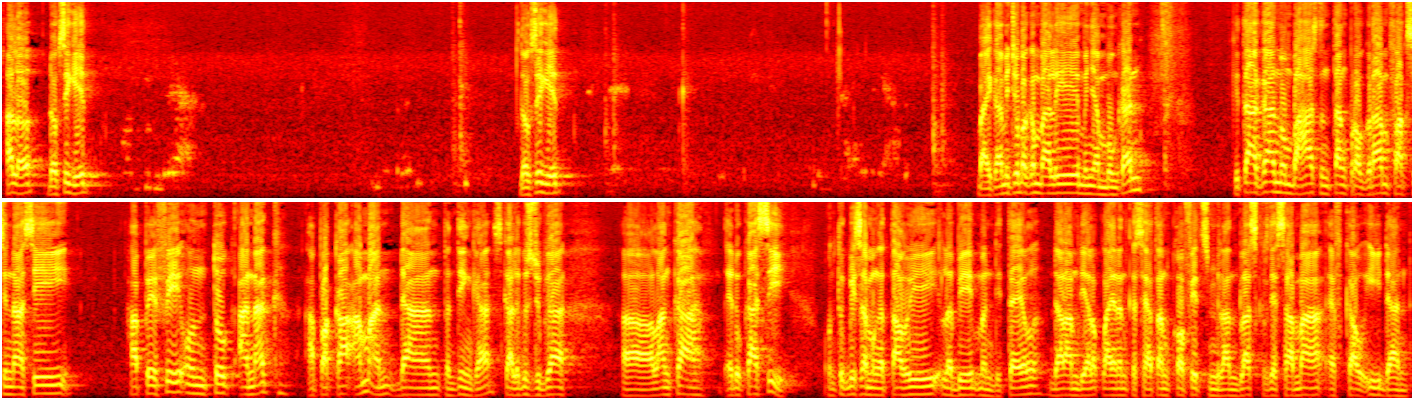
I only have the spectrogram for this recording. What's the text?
Halo, Dok Sigit. Dok Sigit. Baik, kami coba kembali menyambungkan. Kita akan membahas tentang program vaksinasi HPV untuk anak, apakah aman dan pentingkah, sekaligus juga uh, langkah edukasi untuk bisa mengetahui lebih mendetail dalam dialog layanan kesehatan COVID-19 kerjasama FKUI dan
